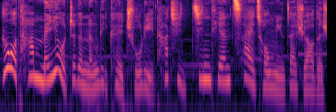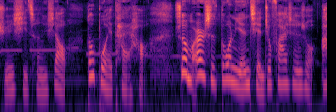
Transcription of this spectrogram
如果他没有这个能力可以处理，他其实今天再聪明，在学校的学习成效都不会太好。所以，我们二十多年前就发现说啊，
